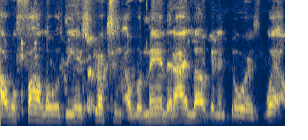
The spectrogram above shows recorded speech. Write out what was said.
I will follow the instruction of a man that I love and adore as well.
